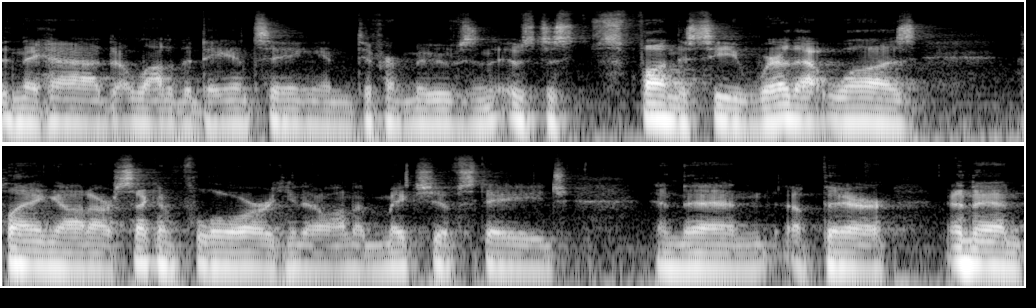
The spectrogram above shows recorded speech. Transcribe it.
and they had a lot of the dancing and different moves, and it was just fun to see where that was playing on our second floor, you know, on a makeshift stage, and then up there, and then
